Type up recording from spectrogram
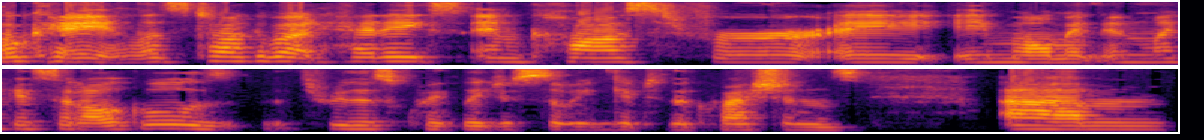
Okay, let's talk about headaches and costs for a, a moment. And like I said, I'll go through this quickly just so we can get to the questions. Um,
